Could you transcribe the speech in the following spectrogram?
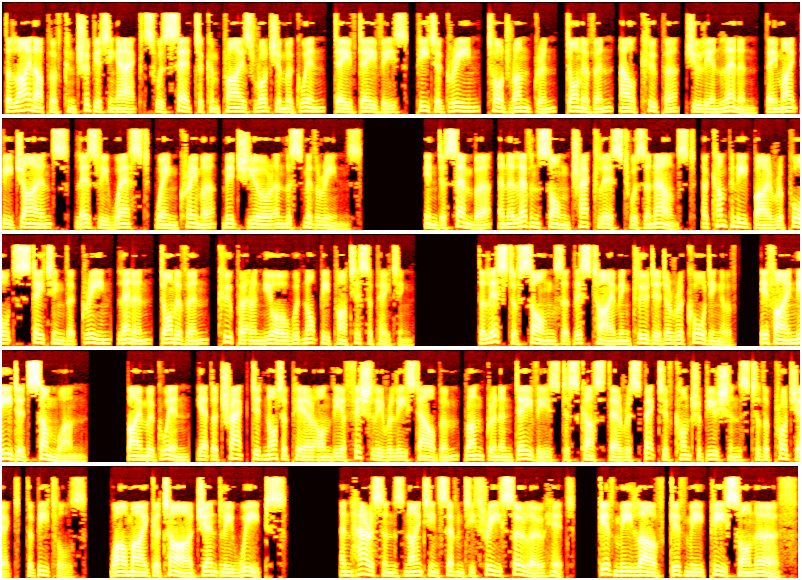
The lineup of contributing acts was said to comprise Roger McGuinn, Dave Davies, Peter Green, Todd Rundgren, Donovan, Al Kooper, Julian Lennon, They Might Be Giants, Leslie West, Wayne Kramer, Midge Ure and The Smithereens. In December, an 11-song track list was announced, accompanied by reports stating that Green, Lennon, Donovan, Kooper and Ure would not be participating. The list of songs at this time included a recording of, "'If I Needed Someone' by McGuinn, yet the track did not appear on the officially released album. Rundgren and Davies discussed their respective contributions to the project, The Beatles, While My Guitar Gently Weeps, and Harrison's 1973 solo hit, "'Give Me Love, Give Me Peace on Earth'".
